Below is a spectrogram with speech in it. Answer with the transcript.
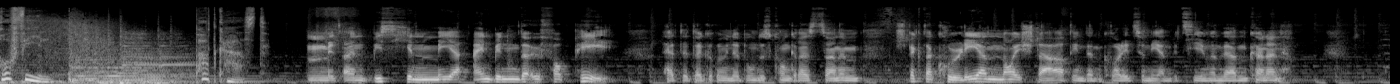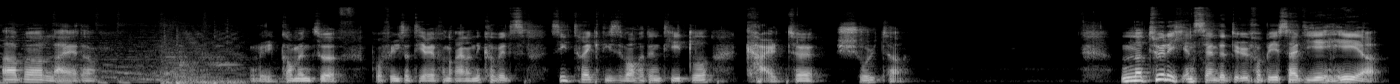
Profil Podcast Mit ein bisschen mehr Einbindung der ÖVP hätte der Grüne Bundeskongress zu einem spektakulären Neustart in den koalitionären Beziehungen werden können. Aber leider. Willkommen zur Profilsatire von Rainer Nikowitz. Sie trägt diese Woche den Titel Kalte Schulter. Natürlich entsendet die ÖVP seit jeher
